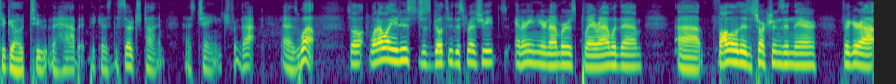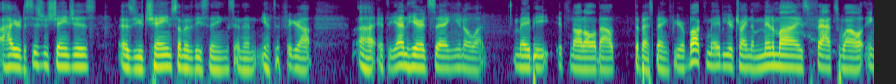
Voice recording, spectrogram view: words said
to go to the habit because the search time has changed for that as well. So what I want you to do is just go through the spreadsheet, enter in your numbers, play around with them, uh, follow the instructions in there, figure out how your decisions changes as you change some of these things, and then you have to figure out uh, at the end here it's saying, you know what, maybe it's not all about the best bang for your buck. Maybe you're trying to minimize fats while, in,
